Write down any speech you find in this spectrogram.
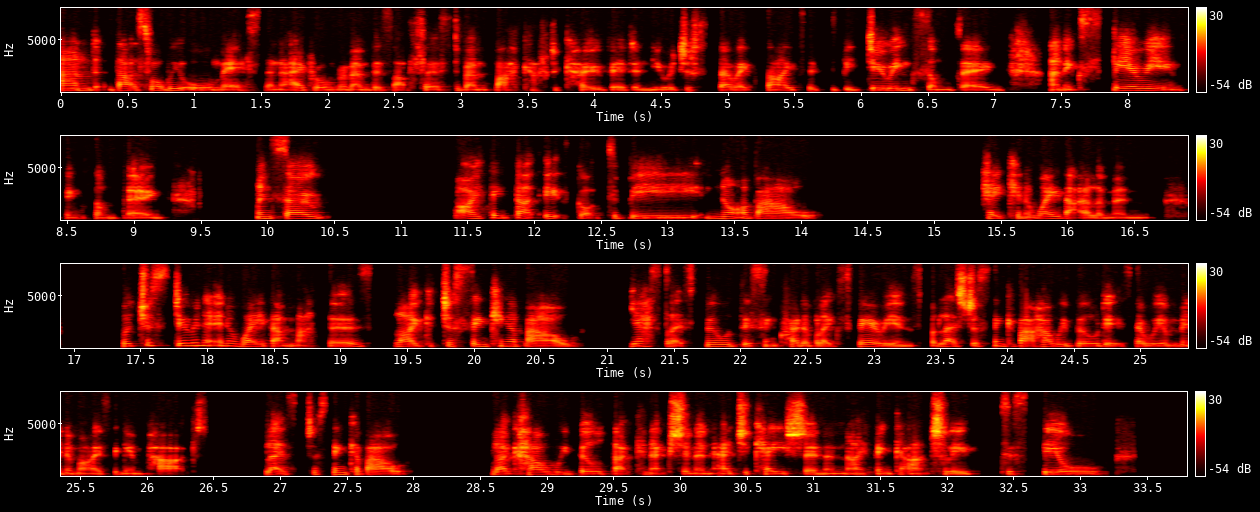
And that's what we all miss. And everyone remembers that first event back after COVID. And you were just so excited to be doing something and experiencing something. And so I think that it's got to be not about taking away that element, but just doing it in a way that matters, like just thinking about, yes, let's build this incredible experience, but let's just think about how we build it so we are minimizing impact. Let's just think about like how we build that connection and education. And I think actually to steal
